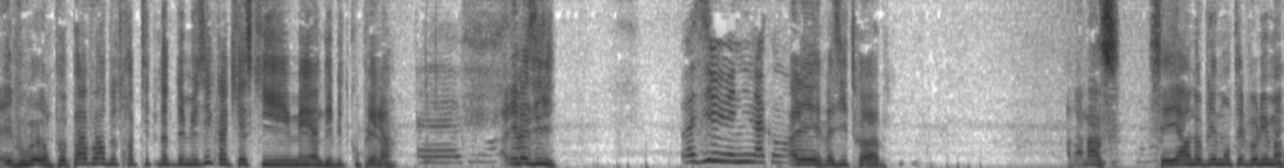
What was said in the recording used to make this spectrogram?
Et vous, on peut pas avoir deux trois petites notes de musique là? Qui est-ce qui met un début de couplet là? Euh, Allez vas-y, Vas-y, Lénina, comment allez vas-y toi. Ah bah mince, c'est on a oublié de monter le volume.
